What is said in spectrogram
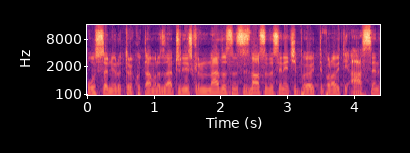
usamljenu trku tamo na začelju. Iskreno, nadao sam se, znao sam da se neće ponoviti, ponoviti Asen,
